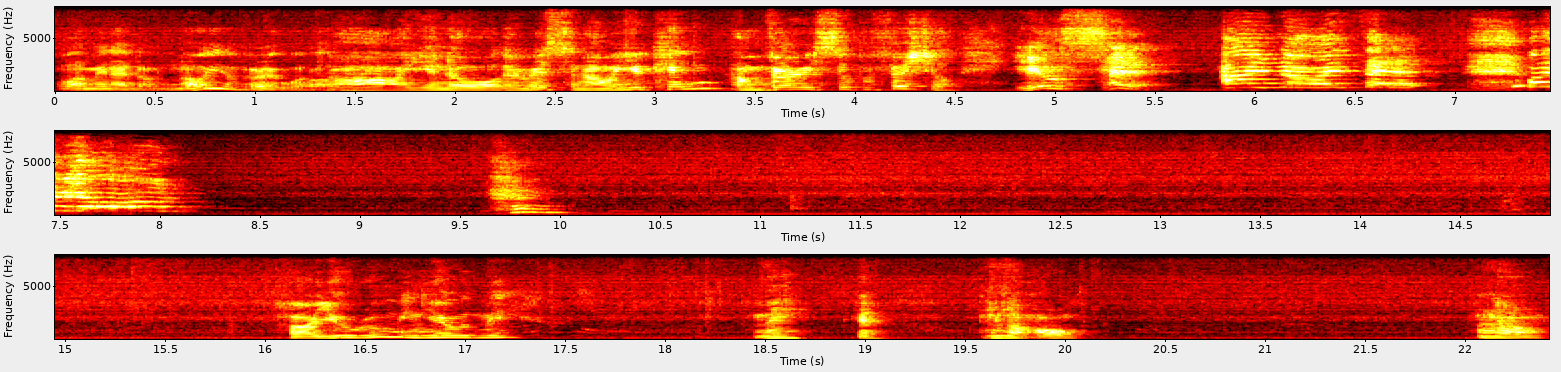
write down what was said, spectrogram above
Well, I mean, I don't know you very well. Ah, you know all there is to know. Are you kidding? I'm very superficial. You said it. I know I said it. Leave me alone. Are you rooming here with me? Me? Yeah. No. No.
